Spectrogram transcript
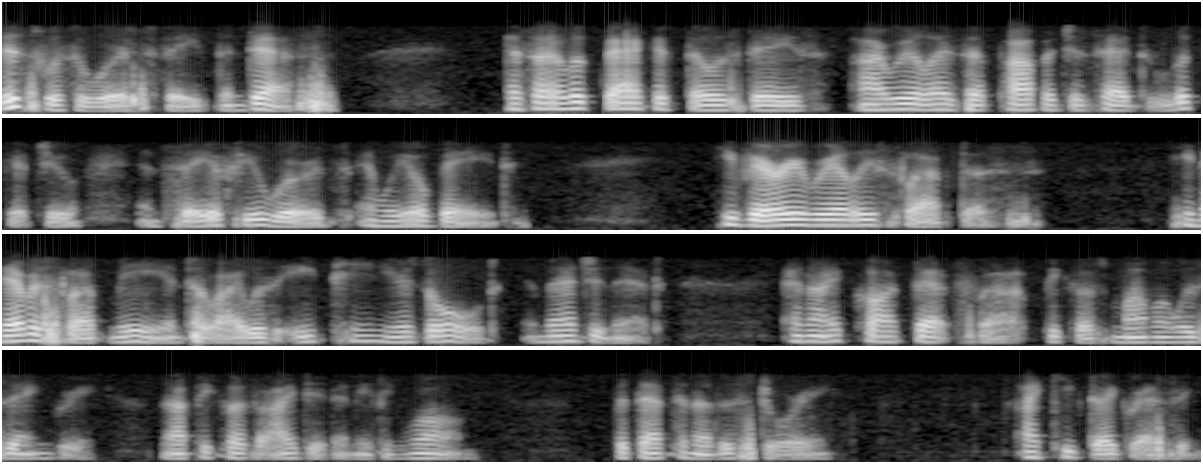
This was a worse fate than death. As I look back at those days, I realize that Papa just had to look at you and say a few words, and we obeyed. He very rarely slapped us. He never slapped me until I was 18 years old. Imagine that. And I caught that slap because Mama was angry, not because I did anything wrong. But that's another story. I keep digressing.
